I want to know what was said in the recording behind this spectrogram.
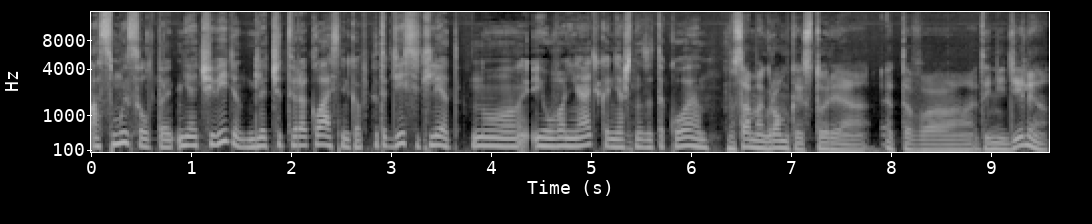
а смысл-то не очевиден для четвероклассников. Это 10 лет. Но и увольнять, конечно, за такое. Но самая громкая история этого, этой недели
